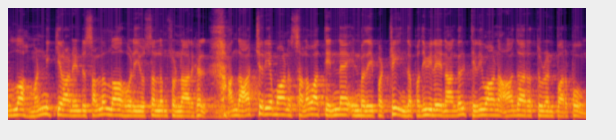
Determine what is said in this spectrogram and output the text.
அல்லாஹ் மன்னிக்கிறான் என்று சல்லல்லாஹு அலைஹி சொன்னார்கள். அந்த ஆச்சரியமான சலவாத் என்ன என்பதை பற்றி இந்த பதிவிலே நாங்கள் தெளிவான ஆதாரத்துடன் பார்ப்போம்.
